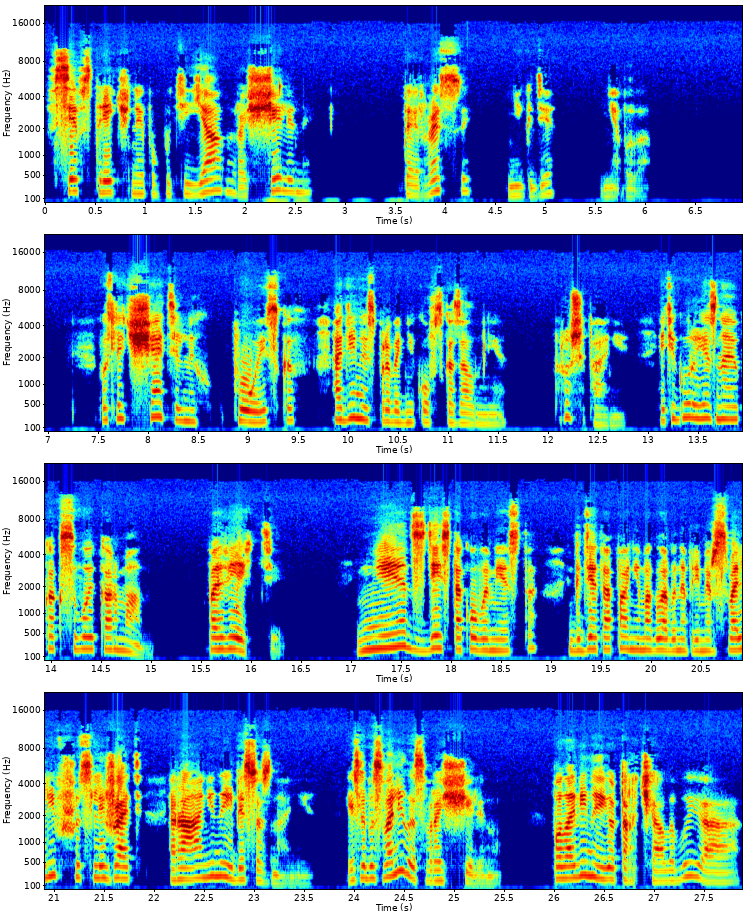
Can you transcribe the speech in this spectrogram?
все встречные по пути ямы, расщелины. Тересы нигде не было. После тщательных поисков один из проводников сказал мне, «Прошу, пани, эти горы я знаю как свой карман. Поверьте, нет здесь такого места, где та пани могла бы, например, свалившись, лежать раненой и без сознания. Если бы свалилась в расщелину, половина ее торчала бы, а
